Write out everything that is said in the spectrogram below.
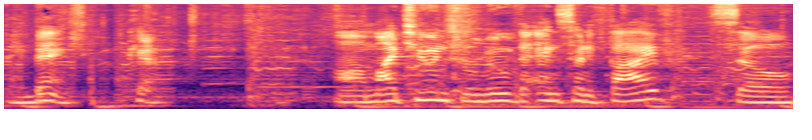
Bang, bang. Okay. Uh, my tunes remove the N75, so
